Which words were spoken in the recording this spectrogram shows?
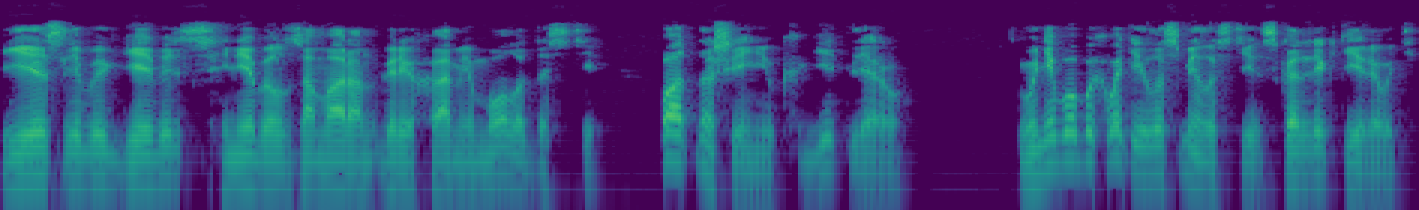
Если бы Геббельс не был замаран грехами молодости по отношению к Гитлеру, у него бы хватило смелости скорректировать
